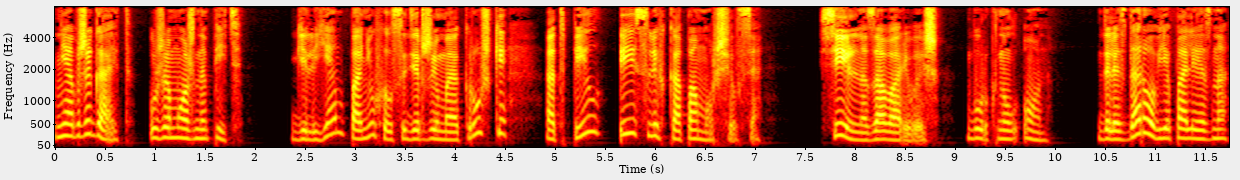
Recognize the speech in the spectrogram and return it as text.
Не обжигает, уже можно пить». Гильем понюхал содержимое кружки, отпил и слегка поморщился. «Сильно завариваешь», — буркнул он. «Для здоровья полезно».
